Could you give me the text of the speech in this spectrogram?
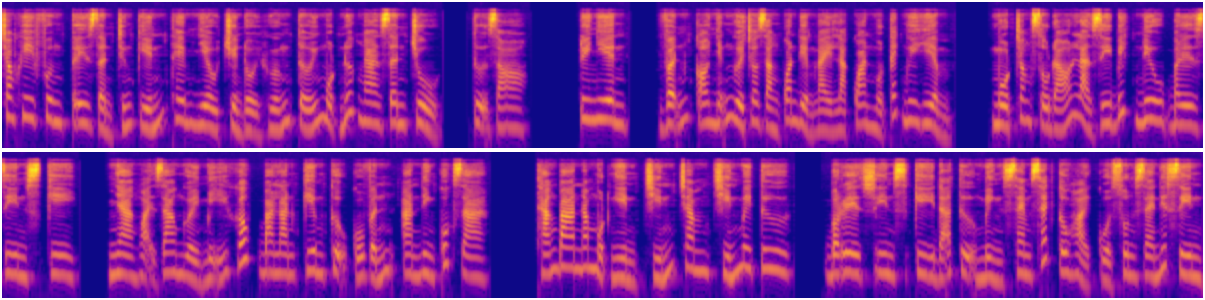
trong khi phương Tây dần chứng kiến thêm nhiều chuyển đổi hướng tới một nước Nga dân chủ, tự do. Tuy nhiên, vẫn có những người cho rằng quan điểm này lạc quan một cách nguy hiểm. Một trong số đó là Zbigniew Brzezinski, nhà ngoại giao người Mỹ gốc Ba Lan kiêm cựu cố vấn an ninh quốc gia. Tháng 3 năm 1994, Brzezinski đã tự mình xem xét câu hỏi của Solzhenitsyn,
